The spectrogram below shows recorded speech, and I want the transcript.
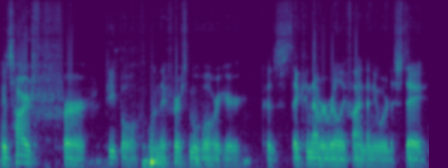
it's hard for people when they first move over here because they can never really find anywhere to stay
